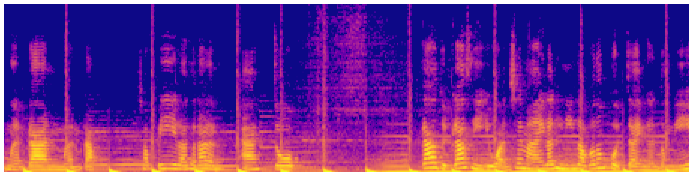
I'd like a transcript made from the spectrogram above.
เหมือนกัน เหมือนกับ s h อ p e e Lazada เลยอะ จบ 9.94 หยวนใช่ไหม แล้วทีนี้เราก็ต้องกดจ่ายเงินตรงนี้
